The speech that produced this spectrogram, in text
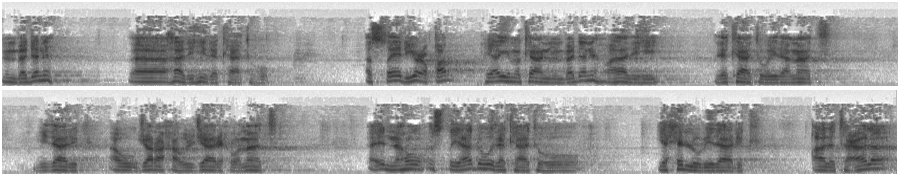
من بدنه فهذه ذكاته الصيد يعقر في أي مكان من بدنه وهذه ذكاته إذا مات بذلك أو جرحه الجارح ومات فإنه اصطياده ذكاته يحل بذلك. قال تعالى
